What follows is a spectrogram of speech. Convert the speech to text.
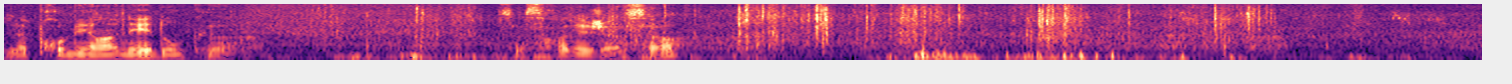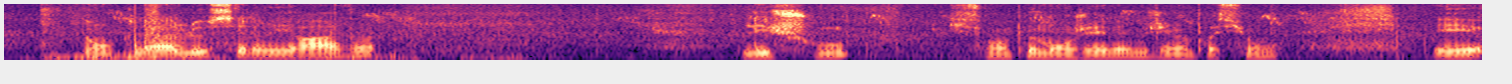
la première année, donc ça sera déjà ça. Donc là, le céleri rave, les choux, qui sont un peu mangés même, j'ai l'impression, et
